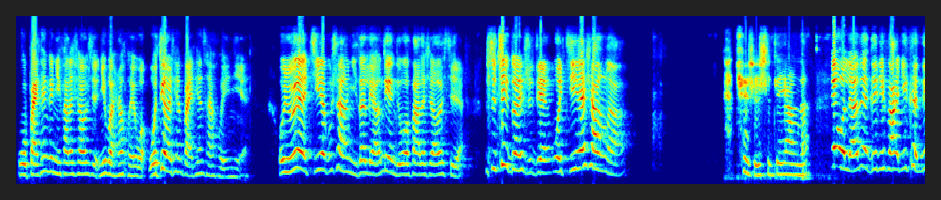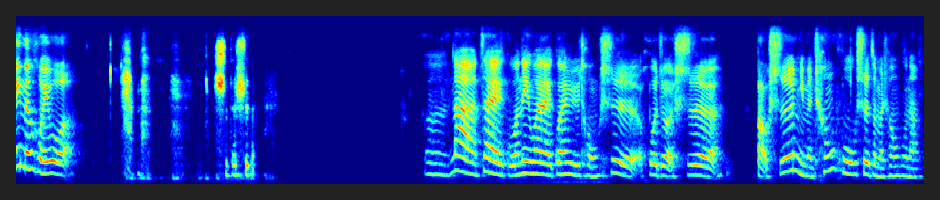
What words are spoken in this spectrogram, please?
我白天给你发的消息，你晚上回我，我第二天白天才回你。我永远接不上你在两点给我发的消息，是这段时间我接上了。确实是这样的。那我两点给你发，你肯定能回我。是的，是的。嗯，那在国内外，关于同事或者是导师，你们称呼是怎么称呼呢？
